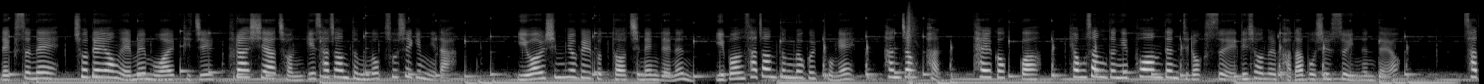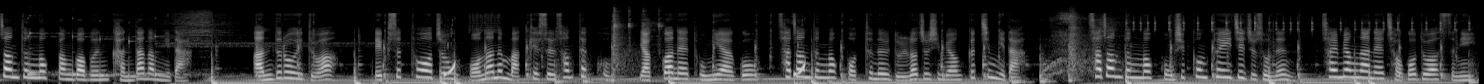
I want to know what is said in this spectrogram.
넥슨의 초대형 MMORPG 프라시아 전기 사전 등록 소식입니다. 2월 16일부터 진행되는 이번 사전 등록을 통해 한정판, 탈것과 형상 등이 포함된 디럭스 에디션을 받아보실 수 있는데요. 사전 등록 방법은 간단합니다. 안드로이드와 앱스토어 중 원하는 마켓을 선택 후 약관에 동의하고 사전 등록 버튼을 눌러주시면 끝입니다. 사전 등록 공식 홈페이지 주소는 설명란에 적어두었으니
